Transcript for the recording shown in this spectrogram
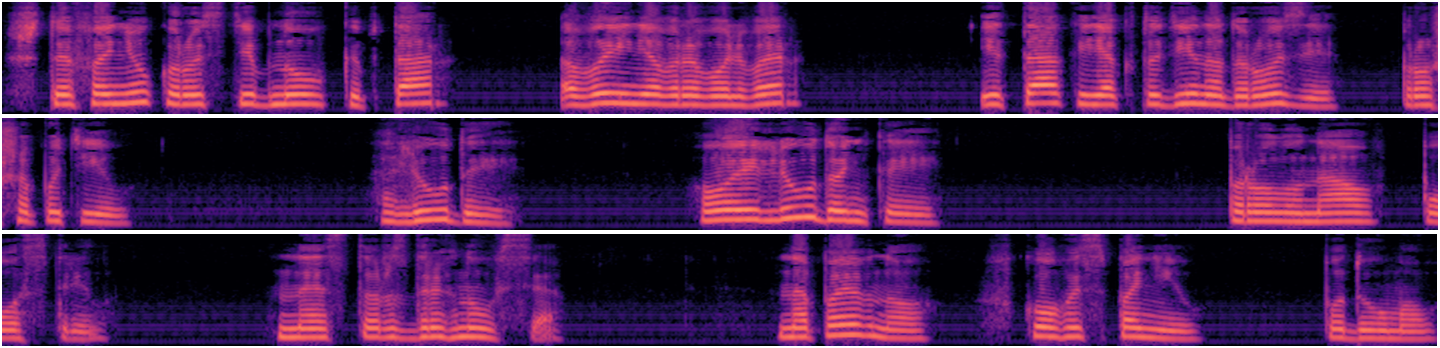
Штефанюк розстібнув киптар, вийняв револьвер і так, як тоді на дорозі, прошепотів. Люди, ой, людоньки. Пролунав постріл. Нестор здригнувся. Напевно, в когось спанів, подумав,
